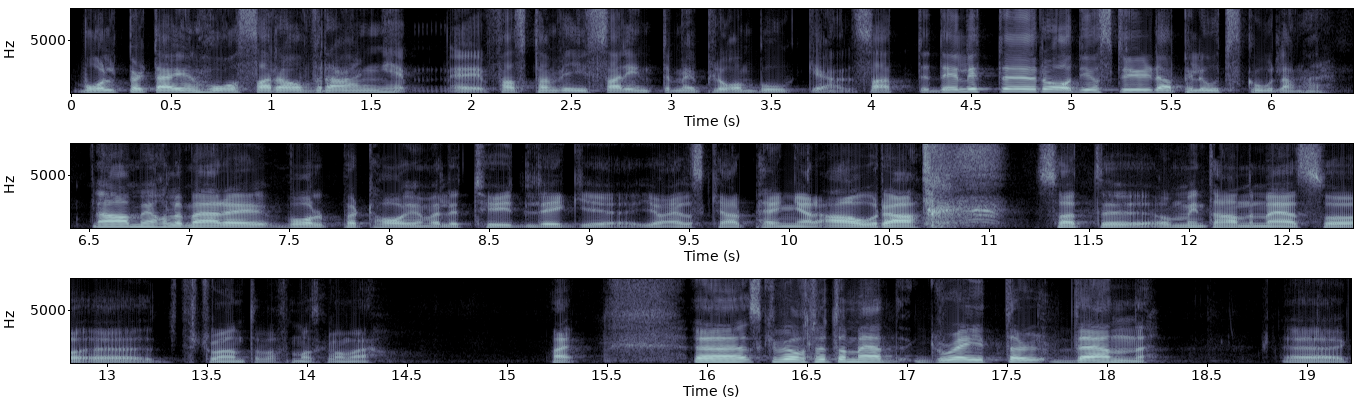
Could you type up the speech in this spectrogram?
Volpert är ju en håsare av rang, eh, fast han visar inte med plånboken. Så att det är lite radiostyrda pilotskolan här. Ja, men jag håller med dig. Volpert har ju en väldigt tydlig eh, jag älskar pengar-aura. så att eh, om inte han är med så eh, förstår jag inte varför man ska vara med. Nej. Eh, ska vi avsluta med Greater Than? Eh,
